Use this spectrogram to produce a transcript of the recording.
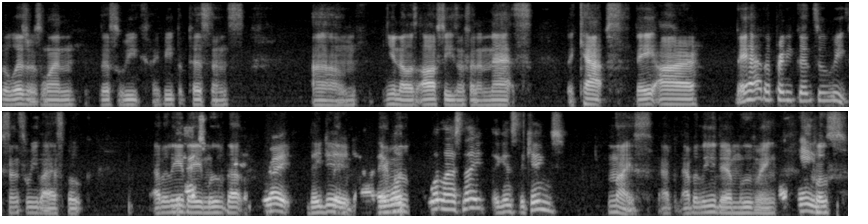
the Wizards won this week. They beat the Pistons. Um, you know, it's off season for the Nats. The Caps, they are they had a pretty good two weeks since we last spoke. I believe they, actually, moved up. Right, they did. They, uh, they, they won moved, won last night against the Kings. Nice. I, I believe they're moving close,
